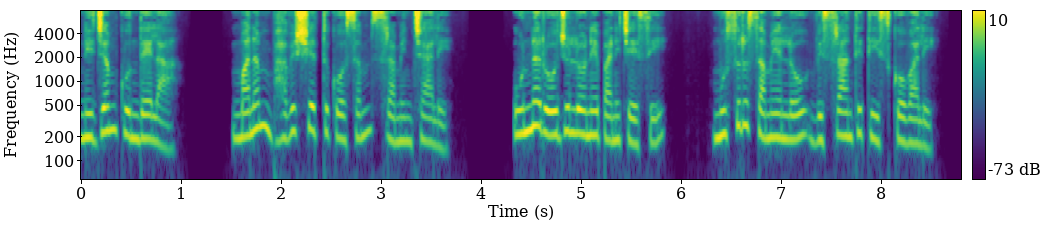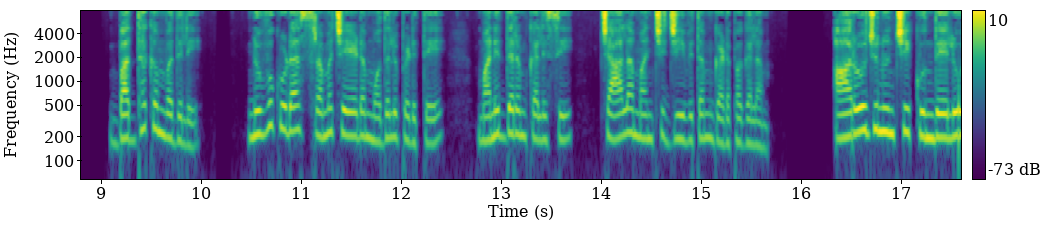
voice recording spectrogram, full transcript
నిజం కుందేలా. మనం భవిష్యత్తు కోసం శ్రమించాలి. ఉన్న రోజుల్లోనే పనిచేసి ముసురు సమయంలో విశ్రాంతి తీసుకోవాలి. బద్ధకం వదిలి. నువ్వు కూడా శ్రమ చేయడం మొదలుపెడితే మనిద్దరం కలిసి చాలా మంచి జీవితం గడపగలం. ఆ రోజునుంచి కుందేలు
